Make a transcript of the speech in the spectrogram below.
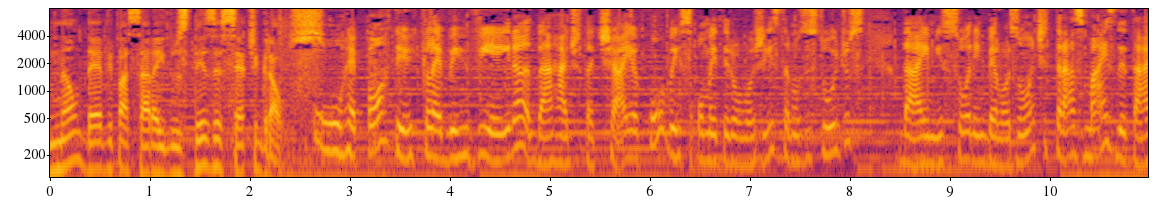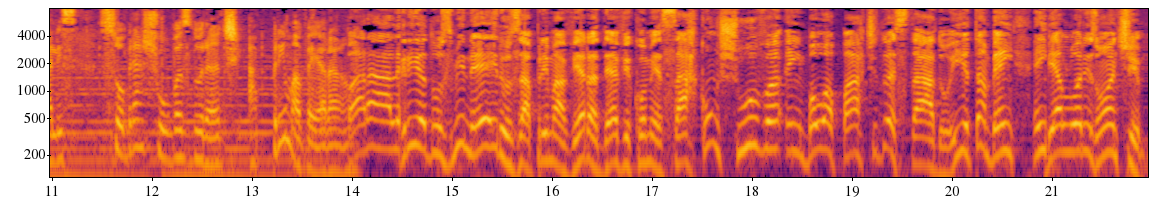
não deve passar aí dos 17 graus. O repórter Kleber Vieira, da Rádio Tatiaia, conversou com o meteorologista nos estúdios da emissora em Belo Horizonte, traz mais detalhes sobre as chuvas durante a primavera. Para a alegria dos mineiros, a primavera deve começar com chuva em boa parte do estado e também em Belo Horizonte.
